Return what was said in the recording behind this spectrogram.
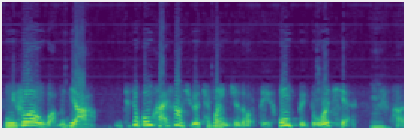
你说我们家就就供孩子上学，陈峰你知道得供得多少钱？嗯哈，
